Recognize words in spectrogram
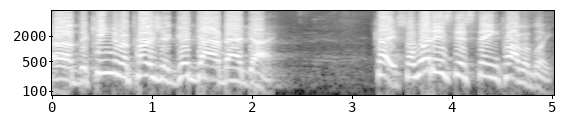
of the kingdom of Persia good guy or bad guy? Okay, so what is this thing probably?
